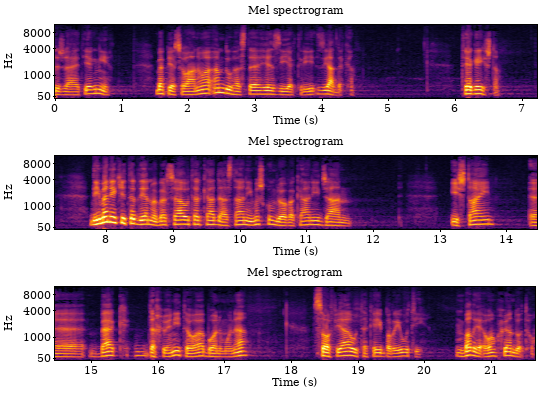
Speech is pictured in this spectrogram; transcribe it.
دژایەتییەک نییە. بە پێچەوانەوە ئەم دوو هەستە هێزی یەکتری زیاد دەکەن. تێگەیشتم. دیمەنێکی تر دێنمە بەر چاو تەرکا داستانی مشک و مرۆڤەکانی جان ئیشتاین، بەک، دەخوێنیتەوە، بۆ نموونە، سۆفیا وتەکەی بڕی وتی، بەڵێ ئەوەم خوێندۆتەوە.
